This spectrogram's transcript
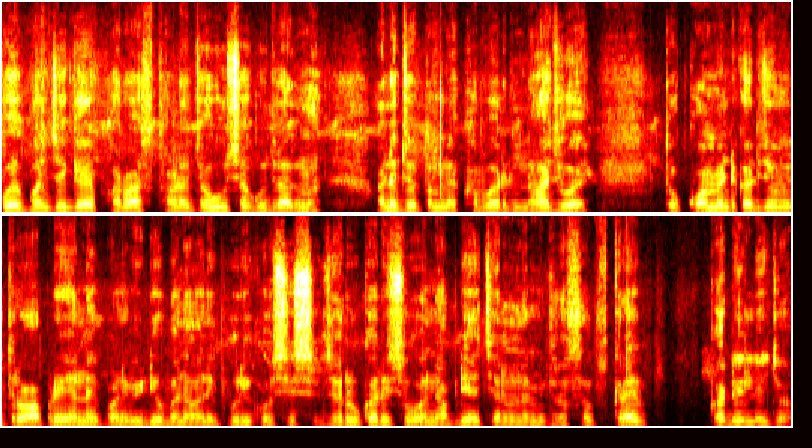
કોઈ પણ જગ્યાએ ફરવા સ્થળે જવું છે ગુજરાતમાં અને જો તમને ખબર ના જ હોય, તો કોમેન્ટ કરજો મિત્રો. આપણે એને પણ વીડિયો બનાવવાની પૂરી કોશિશ જરૂર કરીશું અને આપણી આ ચેનલને મિત્રો સબસ્ક્રાઈબ કરી લેજો.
